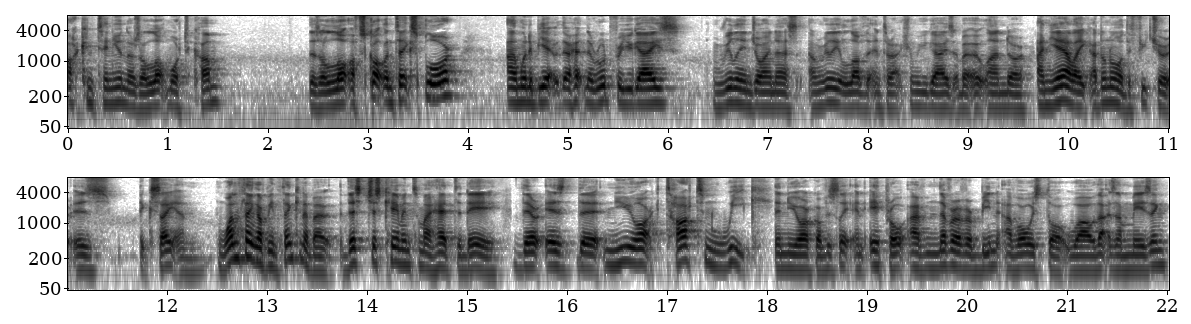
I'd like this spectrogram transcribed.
are continuing. There's a lot more to come. There's a lot of Scotland to explore. I'm going to be out there hitting the road for you guys. I'm really enjoying this. I really love the interaction with you guys about Outlander. And yeah, like, I don't know, the future is exciting. One thing I've been thinking about, this just came into my head today. There is the New York Tartan Week in New York, obviously, in April. I've never ever been. I've always thought, wow, that is amazing.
